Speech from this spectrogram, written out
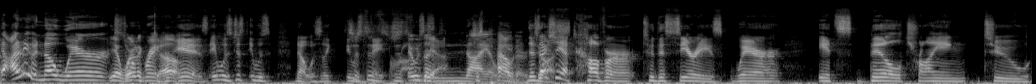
Yeah. I don't even know where Yeah, where'd it Stormbreaker go? is. It was just. It was no. It was like it was just- it's vapor. It was Yeah, just annihilated. powder. There's dust. actually a cover to this series where it's Bill trying to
